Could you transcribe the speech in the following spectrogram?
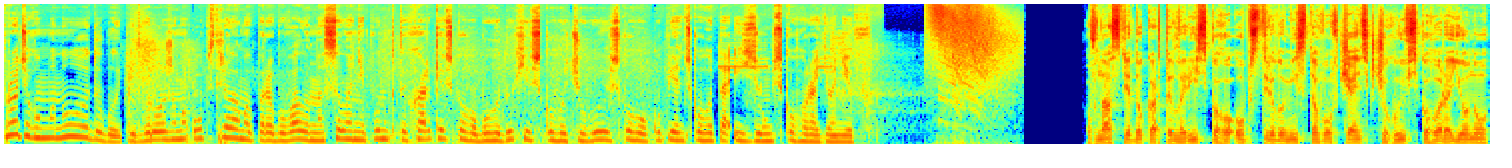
Протягом минулої доби під ворожими обстрілами перебували населені пункти Харківського, Богодухівського, Чугуївського, Куп'янського та Ізюмського районів. Внаслідок артилерійського обстрілу міста Вовчанськ Чугуївського району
